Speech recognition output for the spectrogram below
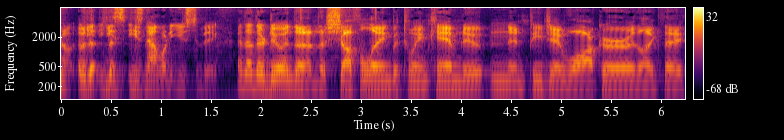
know, he- he's he's not what he used to be. and then they're doing the the shuffling between Cam Newton and PJ Walker. Like they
